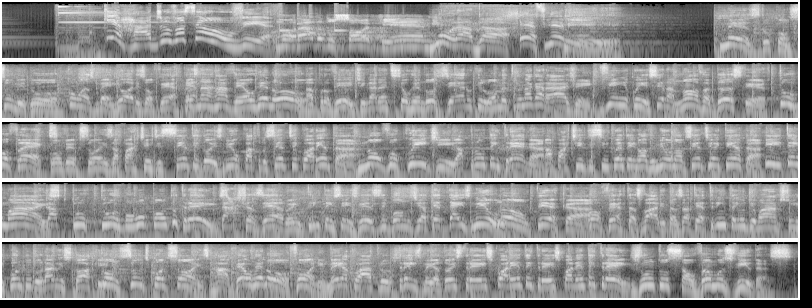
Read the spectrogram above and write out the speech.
Que rádio você ouve? Morada do Sol FM. Morada FM. Mês do consumidor com as melhores ofertas é na Ravel Renault. Aproveite e garante seu Renault zero quilômetro na garagem. Venha conhecer a nova Duster Turbo Flex. Conversões a partir de 102.440. Novo Quid, a pronta entrega a partir de 59.980. E tem mais. Captur Turbo 1.3. Taxa zero em 36 vezes e bônus de até 10 mil. Não perca. Ofertas válidas até 31 de março enquanto durar o estoque. Consulte condições. Ravel Renault. Fone 64 3623 40 4343. Juntos salvamos vidas.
